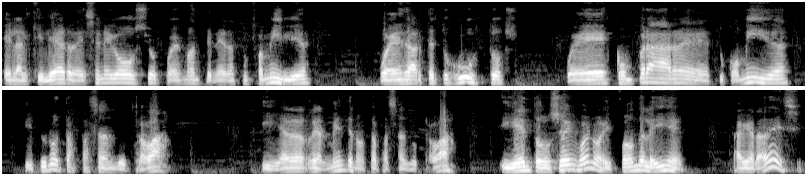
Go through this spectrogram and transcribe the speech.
el alquiler de ese negocio, puedes mantener a tu familia, puedes darte tus gustos, puedes comprar eh, tu comida y tú no estás pasando trabajo. Y ella realmente no está pasando trabajo. Y entonces, bueno, ahí fue donde le dije, agradece.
